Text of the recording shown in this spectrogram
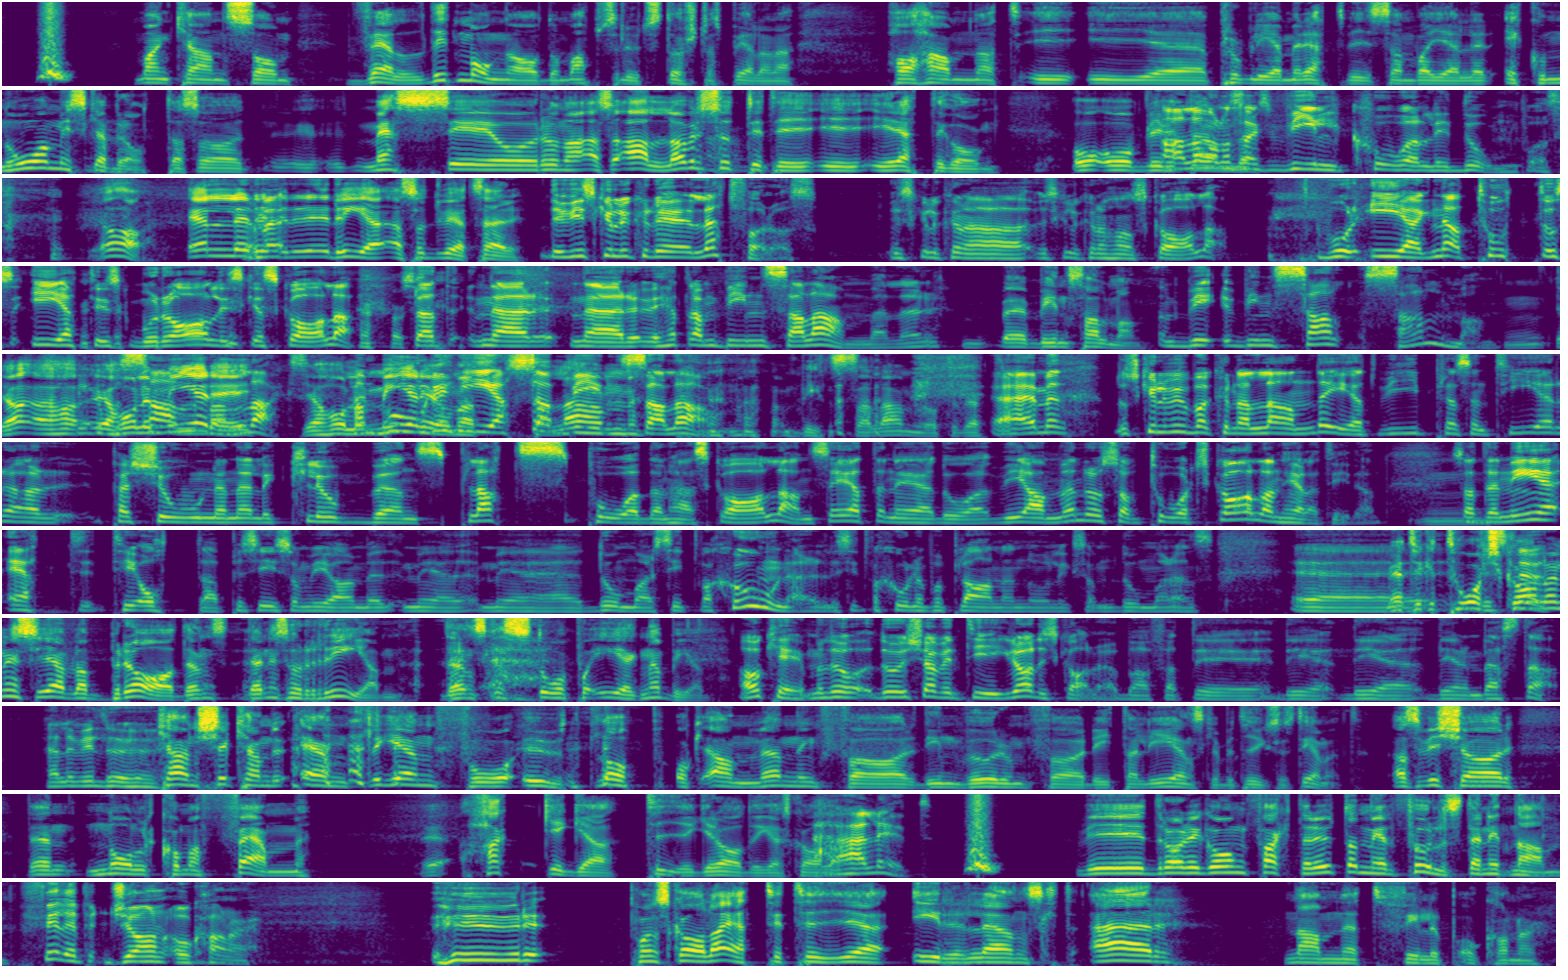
man kan som väldigt många av de absolut största spelarna ha hamnat i, i eh, problem med rättvisan vad gäller ekonomiska brott. Alltså eh, Messi och Ronaldo, alltså alla har väl suttit i, i, i rättegång och, och blivit Alla har någon slags villkorlig dom på sig. Ja, eller Ja, men- re, alltså du vet så här. Det vi skulle kunna göra lätt för oss. Vi skulle, kunna, vi skulle kunna ha en skala. Vår egna, Totos etisk-moraliska skala. Så att när, när, heter han bin Salam eller? eh, bin Salman. Bi- Bin Sal Salman? Jag, jag, jag på håller med dig, jag håller Han med dig om att heta Salam, bin Salam. bin Salam låter bättre. Nej men då skulle vi bara kunna landa i att vi presenterar personen eller klubbens plats på den här skalan. Säg att den är då, vi använder oss av tårtskalan hela tiden. Så att den är 1 till 8, precis som vi gör med, med, med domarsituationer, eller situationer på planen och liksom domarens eh, Men jag tycker tårtskalan är så jävla bra, den, den är så ren. Den ska stå på egna ben. Okej, men då, då kör vi en 10-gradig skala då, bara för att det, det, det, det är den bästa. Eller vill du? Kanske kan du äntligen få utlopp och användning för din vurm för det italienska betygssystemet. Alltså vi kör den 0,5 eh, hackiga 10-gradiga skalan. Härligt. Vi drar igång faktarutan med fullständigt namn. Philip John O'Connor. Hur, på en skala 1 till 10, irländskt är namnet Philip O'Connor?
